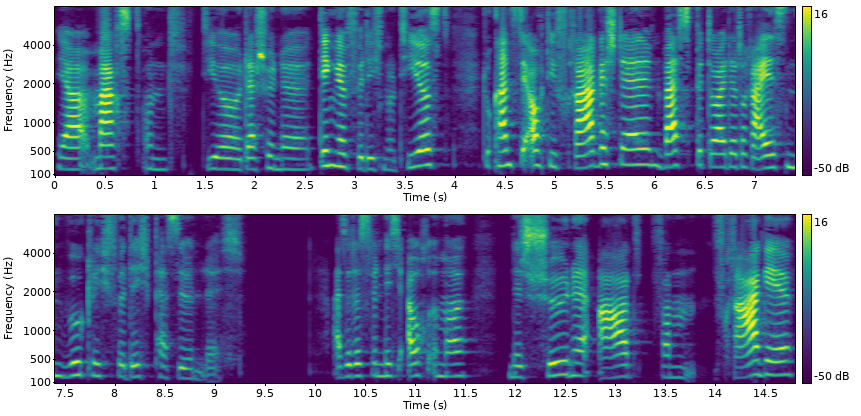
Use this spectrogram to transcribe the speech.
ja machst und dir da schöne Dinge für dich notierst. Du kannst dir auch die Frage stellen, was bedeutet Reisen wirklich für dich persönlich? Also das finde ich auch immer eine schöne Art von Frage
